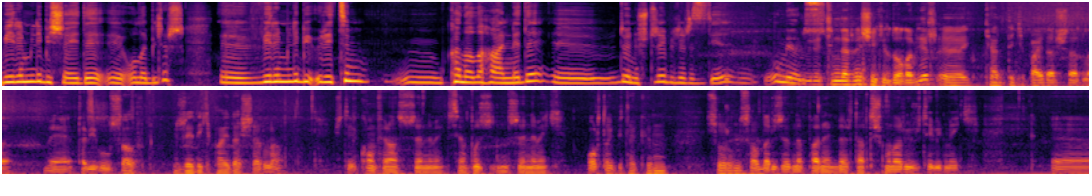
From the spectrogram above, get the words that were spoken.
verimli bir şey de e, olabilir. E, Verimli bir üretim kanalı haline de e, dönüştürebiliriz diye umuyoruz. Üretimler ne şekilde olabilir? Ee, kentteki paydaşlarla ve tabii ulusal düzeydeki paydaşlarla işte konferans düzenlemek, sempozyum düzenlemek, ortak bir takım sorumlusallar üzerinde paneller, tartışmalar yürütebilmek, ee,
